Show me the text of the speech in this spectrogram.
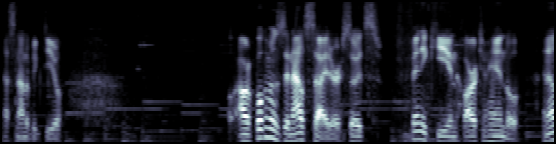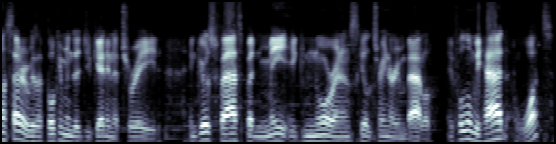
that's not a big deal. Our Pokemon is an outsider, so it's finicky and hard to handle. An outsider is a Pokemon that you get in a trade. It grows fast but may ignore an unskilled trainer in battle. If only we had... what?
